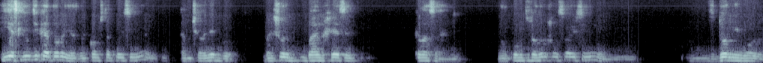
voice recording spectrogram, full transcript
Есть люди, которые, я знаком с такой семьей, там человек был, большой Баль Хесед, колоссальный, он полностью разрушил свою семью. В доме его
